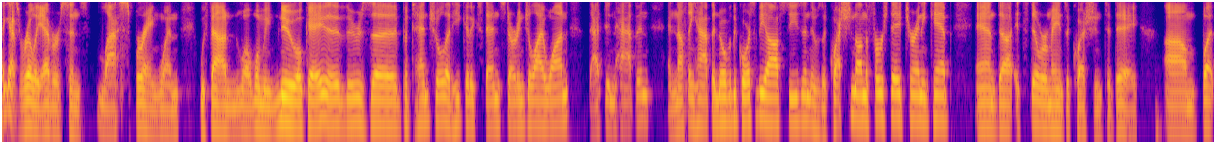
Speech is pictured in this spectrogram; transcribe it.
I guess really ever since last spring when we found, well, when we knew, okay, uh, there's a potential that he could extend starting July 1. That didn't happen, and nothing happened over the course of the offseason. It was a question on the first day training camp, and uh, it still remains a question today. Um, but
